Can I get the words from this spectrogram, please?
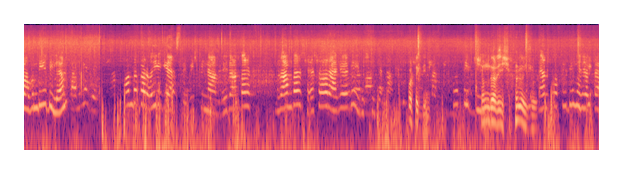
লবণ দিয়ে দিলাম। অন্ধকার হয়ে গেছে বৃষ্টি নামবে। রান্নার রান্নার শেষ হওয়ার আগে আগে বৃষ্টিটা নাম প্রত্যেক দিন প্রতিদিন সুন্দর এই প্রতিদিনের একটা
